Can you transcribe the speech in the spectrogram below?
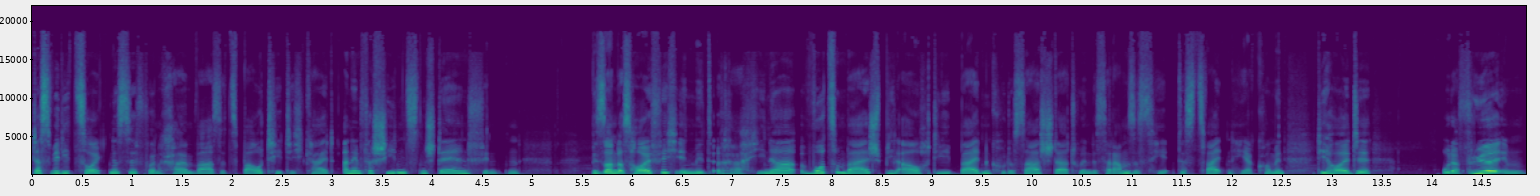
dass wir die Zeugnisse von Chaim Wasits Bautätigkeit an den verschiedensten Stellen finden. Besonders häufig in Mit-Rahina, wo zum Beispiel auch die beiden Kolossalstatuen des Ramses II. herkommen, die heute oder früher im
